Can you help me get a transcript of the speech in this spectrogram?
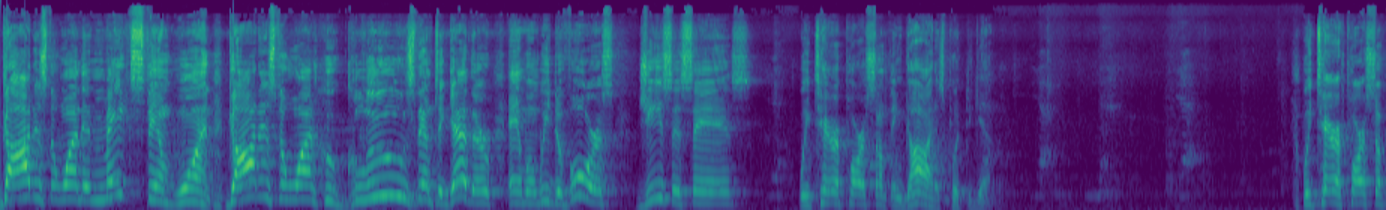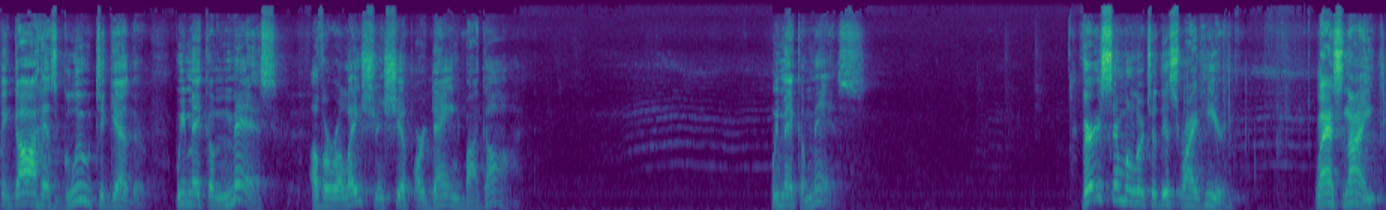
God is the one that makes them one. God is the one who glues them together. And when we divorce, Jesus says we tear apart something God has put together. We tear apart something God has glued together. We make a mess of a relationship ordained by God. We make a mess. Very similar to this right here. Last night,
